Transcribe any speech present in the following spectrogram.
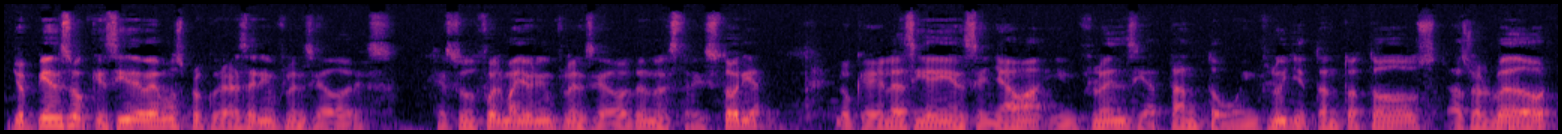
yo pienso que sí debemos procurar ser influenciadores. Jesús fue el mayor influenciador de nuestra historia. Lo que él hacía y enseñaba influencia tanto o influye tanto a todos a su alrededor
